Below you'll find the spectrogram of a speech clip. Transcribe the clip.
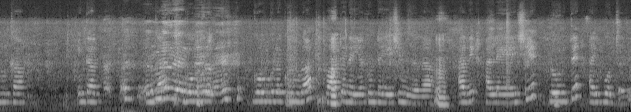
ఇంకా ఇంకా ఇంకా గోంగూర గోంగూర కూర వాటర్ వేయకుండా వేసింది కదా. అది అలా వేసి నూరితే అయిపోతుంది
